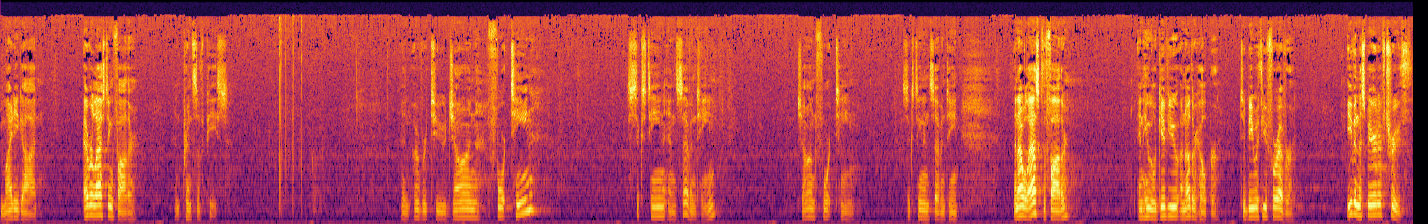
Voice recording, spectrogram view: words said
Mighty God, Everlasting Father, and Prince of Peace. And over to John 14, 16, and 17. John 14, 16, and 17. And I will ask the Father, and he will give you another helper to be with you forever, even the Spirit of truth,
